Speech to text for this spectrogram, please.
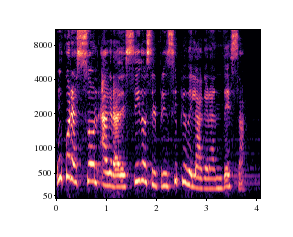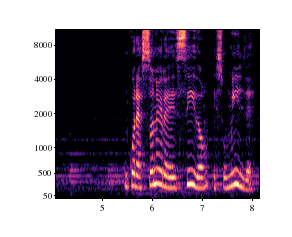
un corazón agradecido es el principio de la grandeza. Un corazón agradecido es humilde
